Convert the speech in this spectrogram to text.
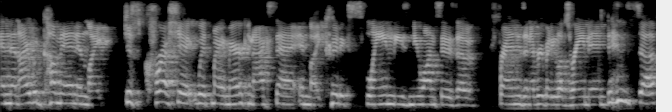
And then I would come in and like just crush it with my American accent and like could explain these nuances of friends and everybody loves Raymond and stuff.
